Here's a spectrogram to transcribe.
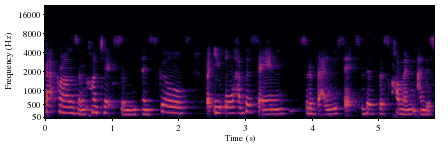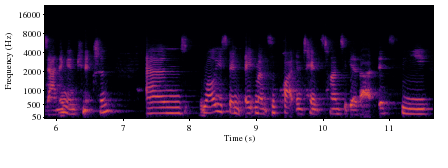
backgrounds and contexts and, and, skills, but you all have the same sort of value set. So there's this common understanding and connection. And while you spend eight months of quite intense time together, it's the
